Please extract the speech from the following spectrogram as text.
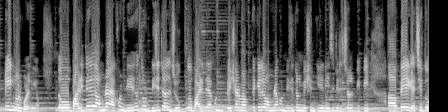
একটু ইগনোর করে নিও। তো বাড়িতে আমরা এখন যেহেতু ডিজিটাল যুগ, তো বাড়িতে এখন প্রেশার মাপতে গেলেও আমরা এখন ডিজিটাল মেশিন কিনে নিয়েছি ডিজিটাল বিপি পেয়ে গেছি। তো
